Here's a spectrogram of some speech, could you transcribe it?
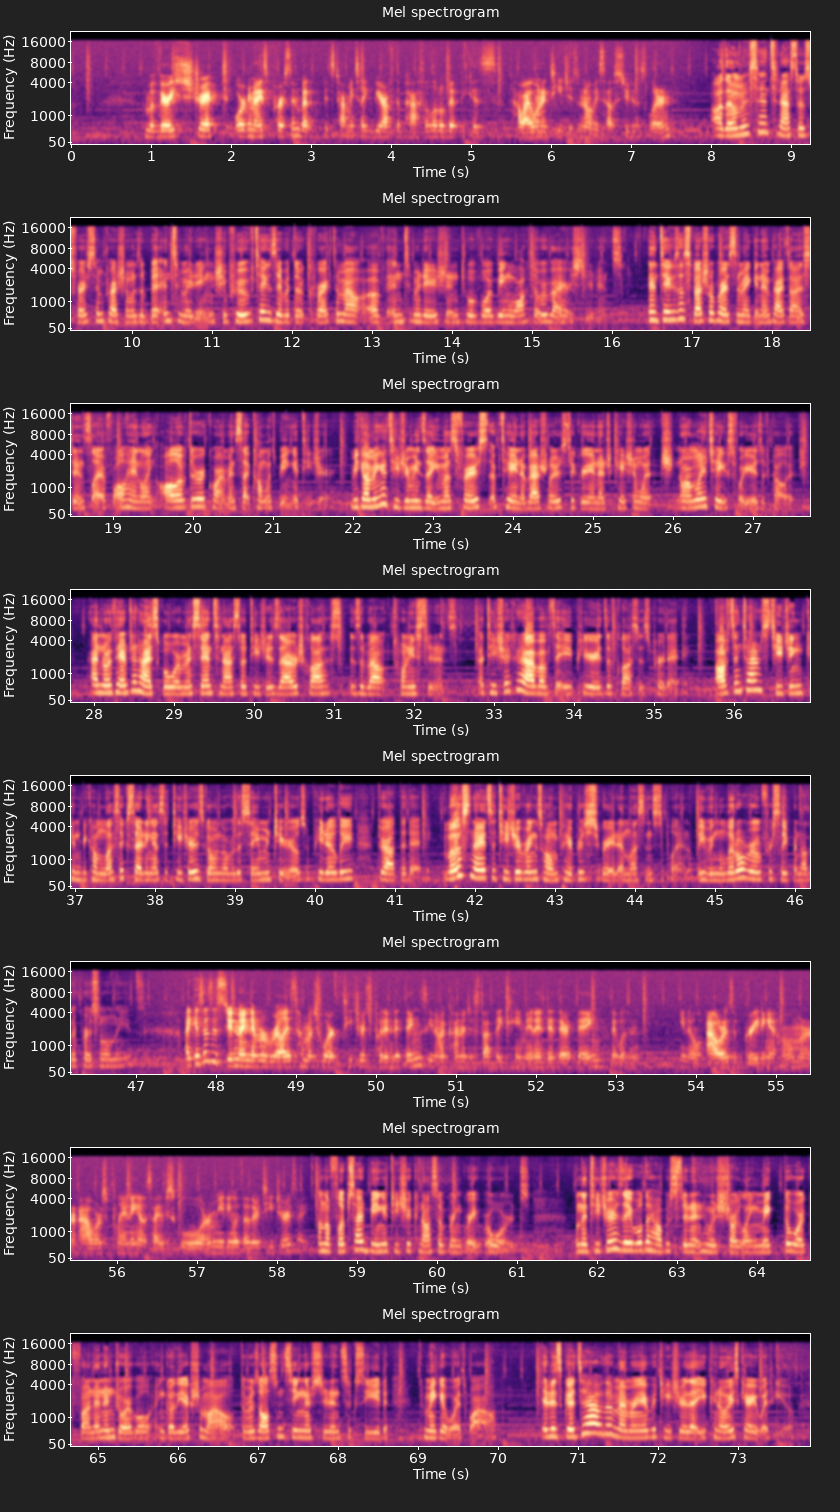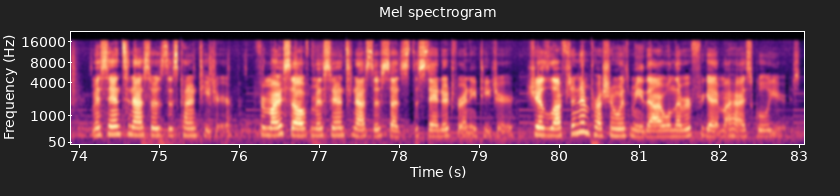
I'm a very strict, organized person, but it's taught me to like veer off the path a little bit because how I want to teach isn't always how students learn. Although Miss Antanasto's first impression was a bit intimidating, she proved to exhibit the correct amount of intimidation to avoid being walked over by her students. It takes a special person to make an impact on a student's life while handling all of the requirements that come with being a teacher. Becoming a teacher means that you must first obtain a bachelor's degree in education, which normally takes four years of college. At Northampton High School, where Miss Antanasto teaches, the average class is about 20 students. A teacher could have up to eight periods of classes per day. Oftentimes, teaching can become less exciting as the teacher is going over the same materials repeatedly throughout the day. Most nights, a teacher brings home papers to grade and lessons to plan, leaving little room for sleep and other personal needs. I guess as a student, I never realized how much work teachers put into things. You know, I kind of just thought they came in and did their thing. There wasn't, you know, hours of grading at home or hours planning outside of school or meeting with other teachers. I- On the flip side, being a teacher can also bring great rewards. When the teacher is able to help a student who is struggling make the work fun and enjoyable and go the extra mile, the results in seeing their students succeed can make it worthwhile. It is good to have the memory of a teacher that you can always carry with you. Miss Antanasto is this kind of teacher. For myself, Miss Antanasto sets the standard for any teacher. She has left an impression with me that I will never forget in my high school years.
